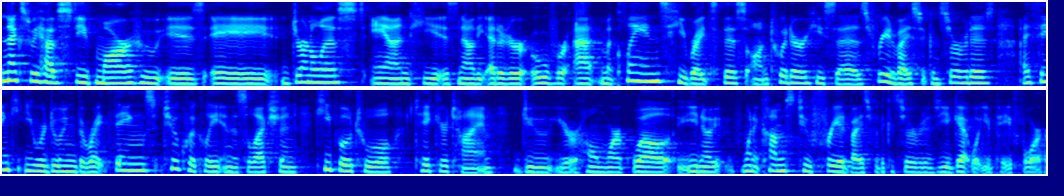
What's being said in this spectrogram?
Next, we have Steve Maher, who is a journalist and he is now the editor over at Maclean's. He writes this on Twitter. He says, Free advice to conservatives. I think you are doing the right things too quickly in this election. Keep O'Toole, take your time, do your homework. Well, you know, when it comes comes to free advice for the conservatives, you get what you pay for.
